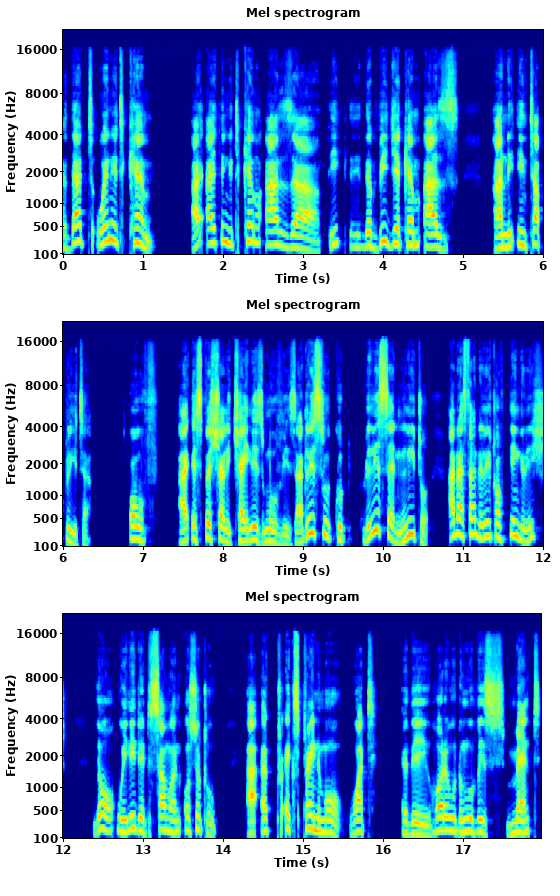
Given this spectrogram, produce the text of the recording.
that when it came, I, I think it came as, uh, it, the VJ came as an interpreter of uh, especially Chinese movies. At least we could listen a little, understand a little of English, though we needed someone also to uh, uh explain more what the Hollywood movies meant.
